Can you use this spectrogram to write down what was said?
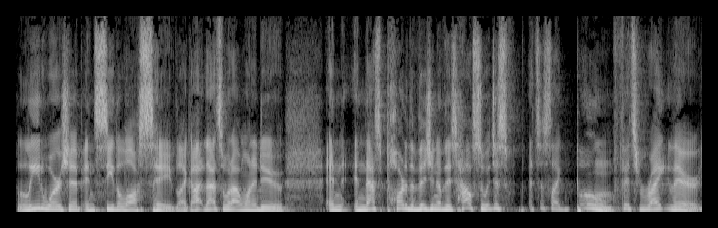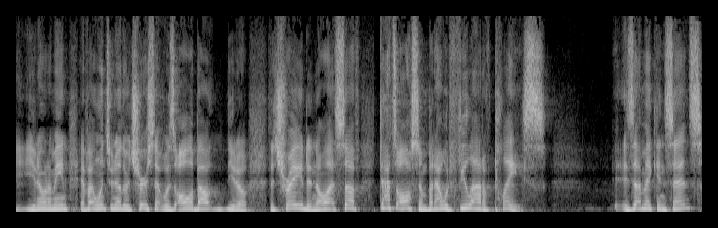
lead worship and see the lost saved. Like I, that's what I want to do and and that's part of the vision of this house. So it just it's just like boom fits right there. You know what i mean? If i went to another church that was all about you know the trade and all that stuff that's awesome but i would feel out of place. Is that making sense?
